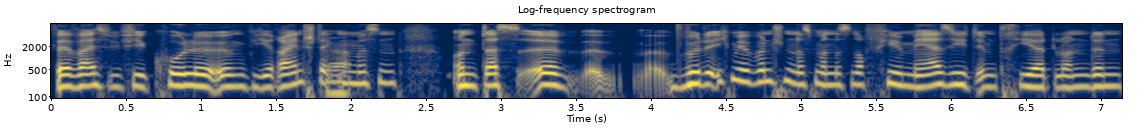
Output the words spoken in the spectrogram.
wer weiß, wie viel Kohle irgendwie reinstecken Ja. müssen. Und das äh, würde ich mir wünschen, dass man das noch viel mehr sieht im Triathlon, denn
